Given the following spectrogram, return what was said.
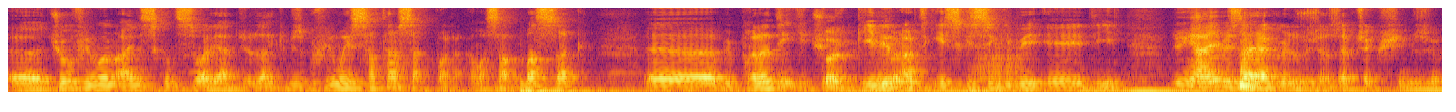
e, çoğu firmanın aynı sıkıntısı var. Yani diyorlar ki biz bu firmayı satarsak para ama satmazsak e, bir para değil ki çünkü Tabii, gelir tabii. artık eskisi gibi e, değil. Dünyayı biz ayak uyduracağız. Yapacak bir şeyimiz yok.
